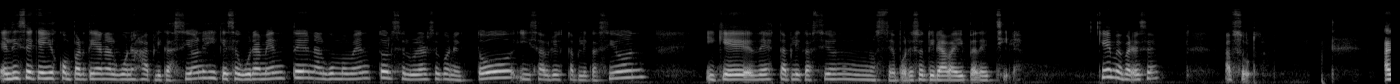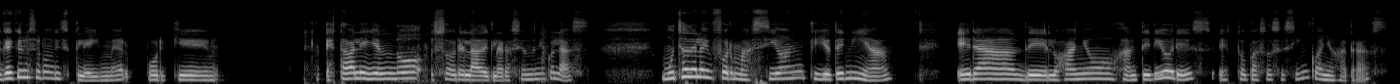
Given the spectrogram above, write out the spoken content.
él dice que ellos compartían algunas aplicaciones y que seguramente en algún momento el celular se conectó y se abrió esta aplicación y que de esta aplicación, no sé, por eso tiraba IP de Chile. Que me parece absurdo. Acá quiero hacer un disclaimer porque estaba leyendo sobre la declaración de Nicolás. Mucha de la información que yo tenía era de los años anteriores, esto pasó hace cinco años atrás,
